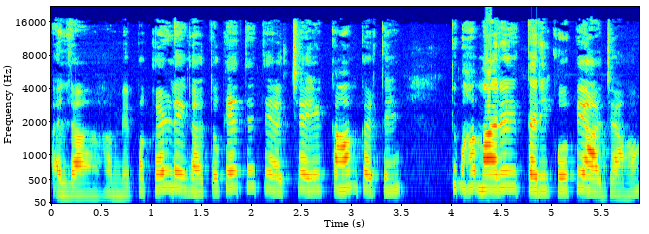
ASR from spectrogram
اللہ ہمیں پکڑ لے گا۔ تو کہتے تھے اچھا ایک کام کرتے ہیں، تم ہمارے طریقوں پہ آ جاؤ۔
